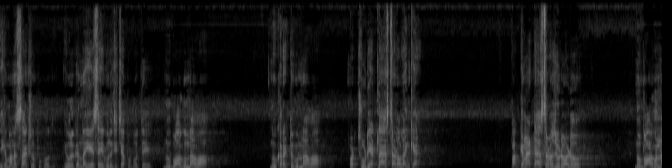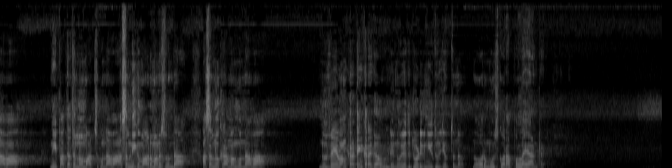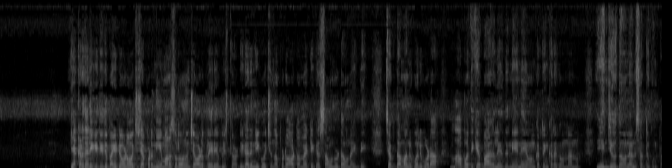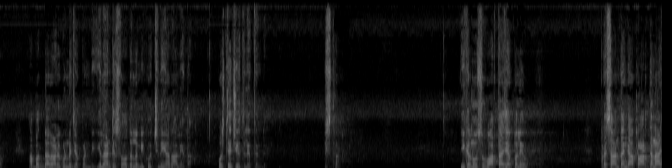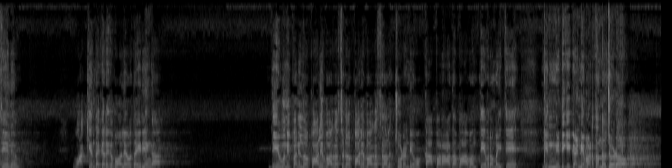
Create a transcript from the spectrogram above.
ఇక మనస్సాక్షి ఒప్పుకోదు. ఎవరికన్నా ఏసై గురించి చెప్పబోతే నువ్వు బాగున్నావా? నువ్వు కరెక్ట్గా ఉన్నావా? వాడు చూడు ఎట్లా వేస్తాడో లంకె. పక్కన ఎట్టేస్తాడో చూడు వాడు. నువ్వు బాగున్నావా? నీ పద్ధతులు నువ్వు మార్చుకున్నావా? అసలు నీకు మారు మనసు ఉందా? అసలు నువ్వు క్రమంగా ఉన్నావా? నువ్వే వంకర టింకరగా ఉండి నువ్వు ఎదుటోడికి నీతులు చెప్తున్నావు నోరు మూసుకోరా పుల్లయ్య అంటాడు. ఎక్కడ జరిగింది ఇది? బయట ఎవడో వచ్చి చెప్పడు. నీ మనసులో నుంచే వాడు ప్రేరేపిస్తాడు. ఇక అది నీకు వచ్చినప్పుడు ఆటోమేటిక్గా సౌండ్ డౌన్ అయింది చెప్దాం అనుకొని కూడా నా బతికే బాగలేదు. నేనే వంకటింకరగా ఉన్నాను. ఏం చెబుదాంలే అని సర్దుకుంటాం. అబద్ధాలు ఆడకుండా చెప్పండి. ఇలాంటి శోధనలు మీకు వచ్చినాయా? రాలేదా? వస్తే చేతులు ఎత్తండి. ఇస్తాను. ఇక నువ్వు సువార్త చెప్పలేవు. ప్రశాంతంగా ప్రార్థన చేయలేవు. వాక్యం దగ్గరకు పోలేవు ధైర్యంగా. దేవుని పనిలో పాలిభాగస్తుడు పాలిభాగస్తురాలు చూడండి ఒక్క అపరాధ భావం తీవ్రమైతే ఎన్నిటికి గండి పడుతుందో చూడు.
